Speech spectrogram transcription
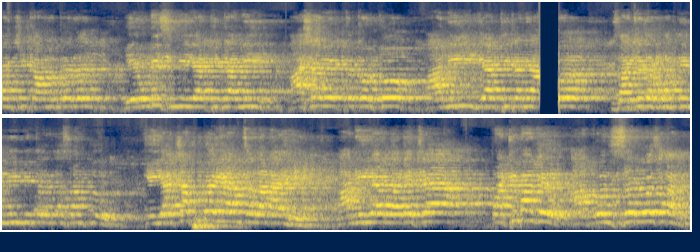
लोकांची कामं करेल एवढीच मी या ठिकाणी आशा व्यक्त करतो. आणि या ठिकाणी जाती धर्मातील मी मित्रांना सांगतो की याच्यापुढे आमचा लढा आहे. आणि या लढ्याच्या पाठीमागे आपण सर्वजण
